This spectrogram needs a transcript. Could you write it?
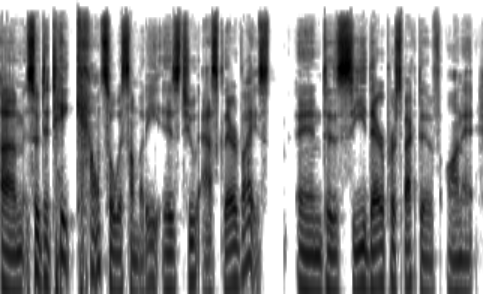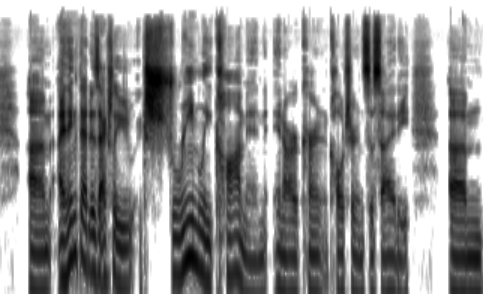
Um, so to take counsel with somebody is to ask their advice and to see their perspective on it. Um, I think that is actually extremely common in our current culture and society. Um,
